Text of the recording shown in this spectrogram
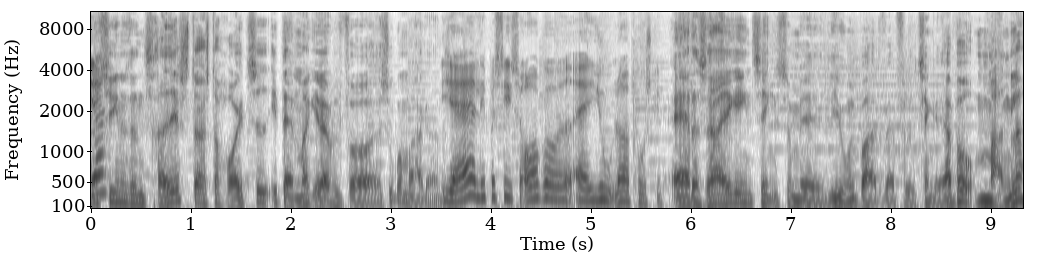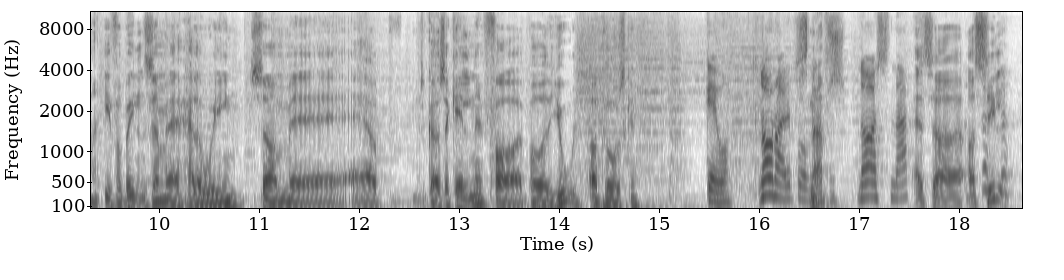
Ja. Signe, den tredje største højtid i Danmark, i hvert fald for supermarkederne. Ja, lige præcis overgået af jul og påske. Er der så ikke en ting, som øh, lige umiddelbart i hvert fald tænker jeg på, mangler i forbindelse med Halloween, som øh, er, gør sig gældende for både jul og påske? Gaver. Nå, nej, det får Snaps. Nå, snaps. Altså, og sild.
